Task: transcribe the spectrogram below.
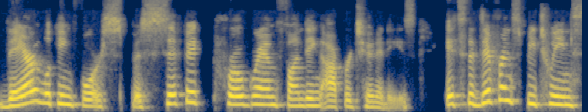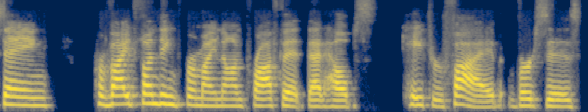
They're looking for specific program funding opportunities. It's the difference between saying, provide funding for my nonprofit that helps K through five versus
